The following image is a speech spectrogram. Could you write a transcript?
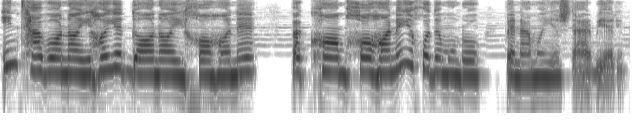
این توانایی های دانایی خواهانه و کام خواهانه خودمون رو به نمایش در بیاریم.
